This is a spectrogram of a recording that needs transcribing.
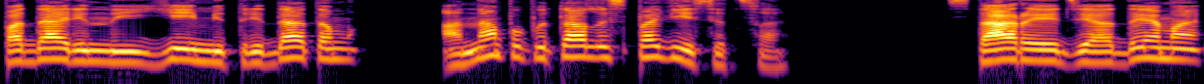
подаренной ей Митридатом, она попыталась повеситься. Старая диадема,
